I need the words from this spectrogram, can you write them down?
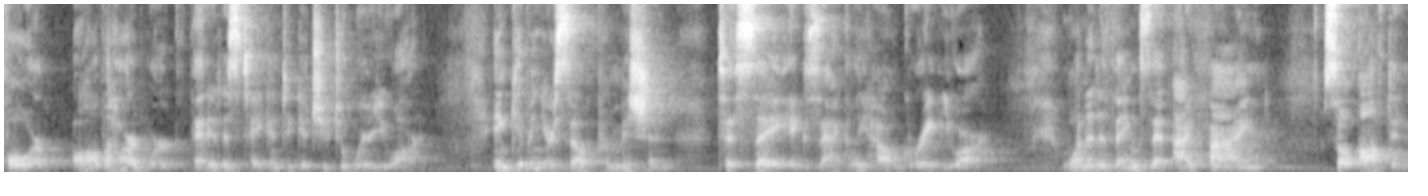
for all the hard work that it has taken to get you to where you are. And giving yourself permission to say exactly how great you are. One of the things that I find so often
